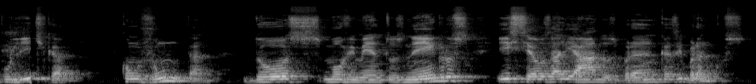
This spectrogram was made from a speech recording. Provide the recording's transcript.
política conjunta dos movimentos negros e seus aliados brancas e brancos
